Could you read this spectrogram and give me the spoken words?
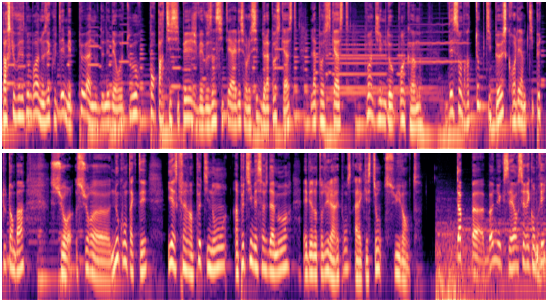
Parce que vous êtes nombreux à nous écouter mais peu à nous donner des retours, pour participer je vais vous inciter à aller sur le site de la Postcast, lapostcast.jimdo.com, descendre un tout petit peu, scroller un petit peu tout en bas sur, euh, nous contacter, y inscrire un petit nom, un petit message d'amour et bien entendu la réponse à la question suivante. Top et hors série compris,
